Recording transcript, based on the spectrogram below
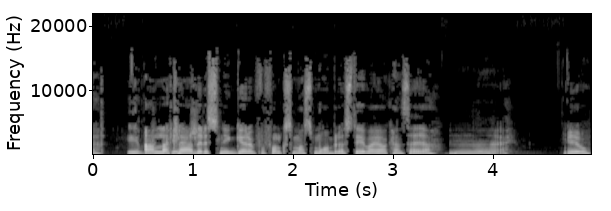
Allt det. är Alla kläder är snyggare på folk som har små bröst, det är vad jag kan säga. Nej. Jo.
